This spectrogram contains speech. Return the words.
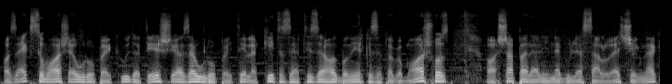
Az ExoMars európai küldetés, az európai tényleg 2016-ban érkezett meg a Marshoz, a Chaparelli nevű leszálló egységnek.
